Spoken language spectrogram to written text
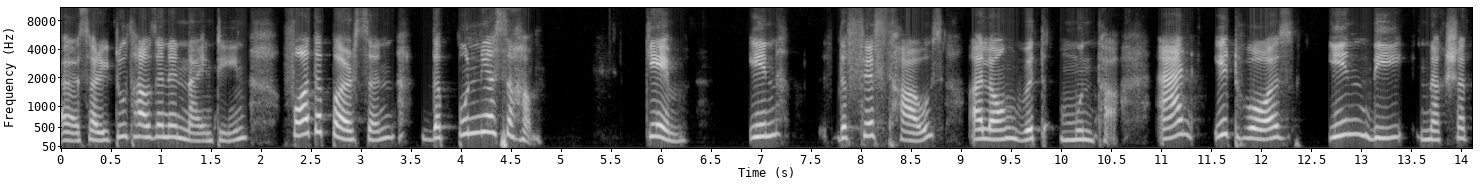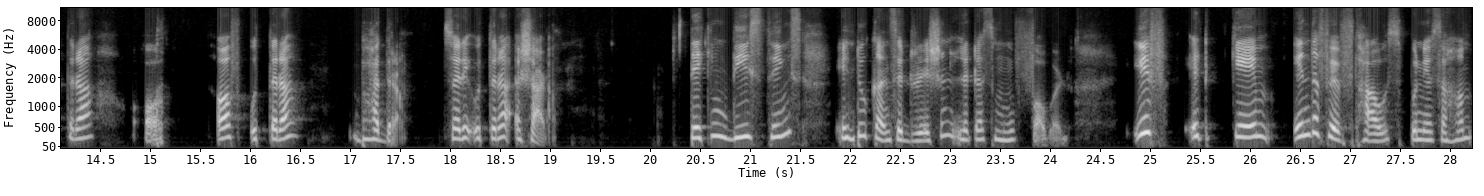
uh, sorry, 2019, for the person, the Punya Saham came in the fifth house along with Muntha. And it was in the nakshatra of, of Uttara Bhadra, sorry, Uttara Ashada. Taking these things into consideration, let us move forward. If it came in the fifth house, Punyasaham,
